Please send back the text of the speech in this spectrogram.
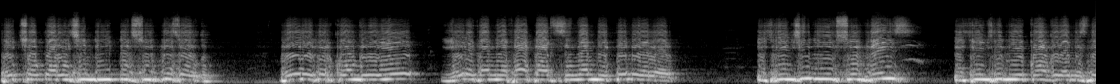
pek çokları için büyük bir sürpriz oldu. Böyle bir kongreyi yeniden Refah Partisi'nden beklemiyorlar. İkinci büyük sürpriz ikinci büyük kongremizde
